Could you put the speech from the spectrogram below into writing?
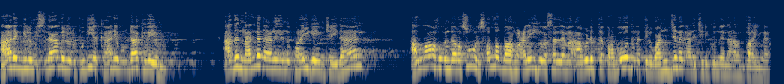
ആരെങ്കിലും ഇസ്ലാമിൽ ഒരു പുതിയ കാര്യം ഉണ്ടാക്കുകയും അത് നല്ലതാണ് എന്ന് പറയുകയും ചെയ്താൽ അള്ളാഹുവിന്റെ റസൂൽ സല്ലാഹു അലൈഹി വസല്ലമ അവിടുത്തെ പ്രബോധനത്തിൽ വഞ്ചന കാണിച്ചിരിക്കുന്നു എന്നാണ് അവൻ പറയുന്നത്.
